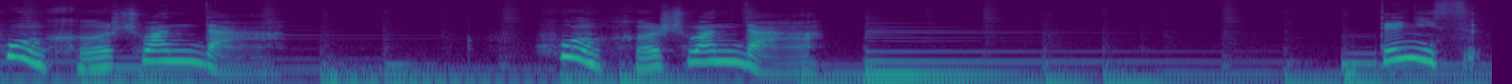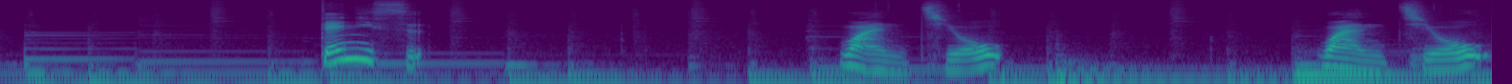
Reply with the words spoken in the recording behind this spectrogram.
フンフーシュワンダ混合双打混合双打テニステニス。网球網球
